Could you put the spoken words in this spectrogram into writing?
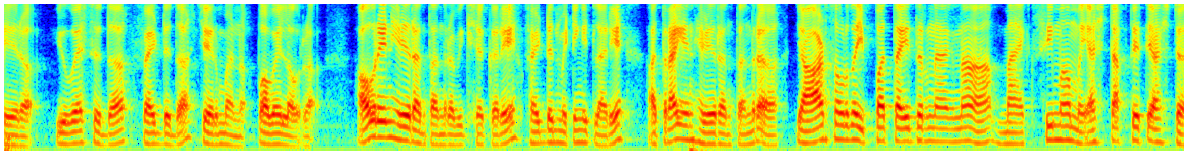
ಹೇರ ಯು ಎಸ್ ದ ಫೆಡ್ ದ ಚೇರ್ಮನ್ ಪವೆಲ್ ಅವ್ರ. ಅವ್ರೇನು ಹೇಳಿರಂತಂದ್ರೆ ವೀಕ್ಷಕರೇ ಫೆಡ್ ಮೀಟಿಂಗ್ ಇತ್ತಲ್ಲ ರೀ ಅದ್ರಾಗ ಏನು ಹೇಳಿರಂತಂದ್ರೆ ಎರಡು ಸಾವಿರದ ನಾ ಮ್ಯಾಕ್ಸಿಮಮ್ ಎಷ್ಟು ಆಗ್ತೈತಿ ಅಷ್ಟು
